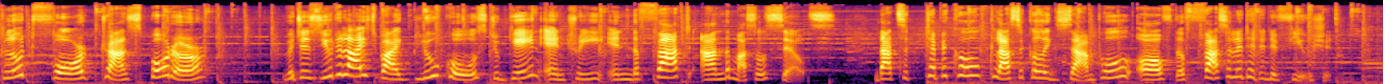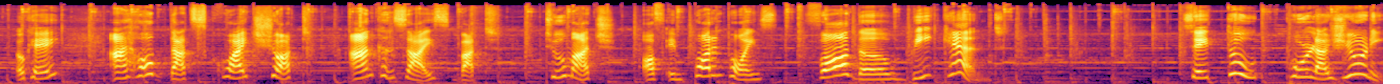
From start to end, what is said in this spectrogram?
GLUT4 transporter, which is utilized by glucose to gain entry in the fat and the muscle cells. That's a typical classical example of the facilitated diffusion. Okay, I hope that's quite short and concise, but too much of important points for the weekend. C'est tout pour la journée.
